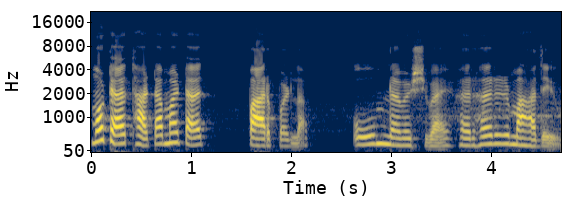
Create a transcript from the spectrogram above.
मोठ्या थाटामाटात पार पडला. ओम नम शिवाय. हर हर महादेव.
